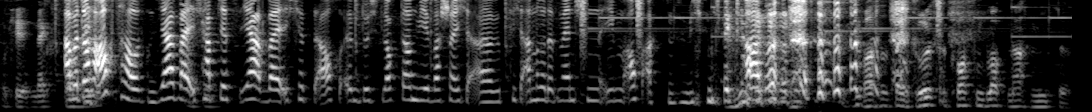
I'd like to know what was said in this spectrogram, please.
Okay, next. Aber doch auch 1000, ja, weil ich Okay. habe jetzt, ja, weil ich jetzt auch ähm, durch Lockdown, wie wahrscheinlich äh, zig andere Menschen eben auch Aktien für mich entdeckt habe. Was ist dein größter Kostenblock nach Miete?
